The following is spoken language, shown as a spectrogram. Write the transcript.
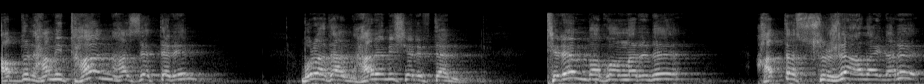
Abdülhamit Han Hazretleri buradan Harem-i Şerif'ten tren vagonlarını hatta sürre alayları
